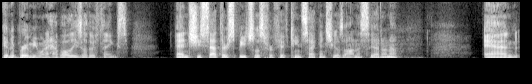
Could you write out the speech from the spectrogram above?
going to bring me when I have all these other things? And she sat there speechless for 15 seconds. She goes, honestly, I don't know. And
